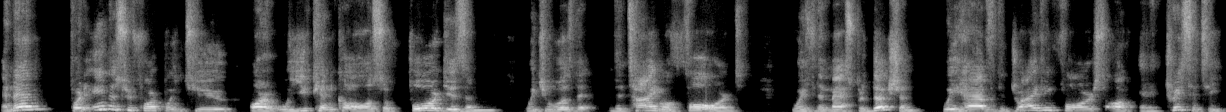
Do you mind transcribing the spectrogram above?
And then for the Industry 4.2, or what you can call also Fordism, which was the, the time of Ford with the mass production, we have the driving force of electricity.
